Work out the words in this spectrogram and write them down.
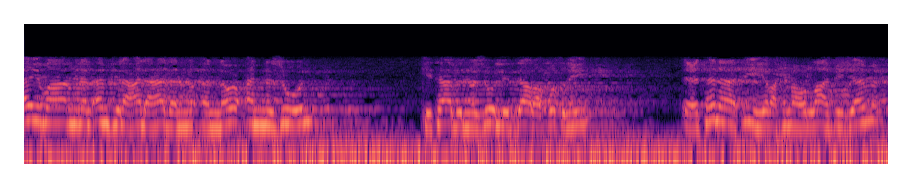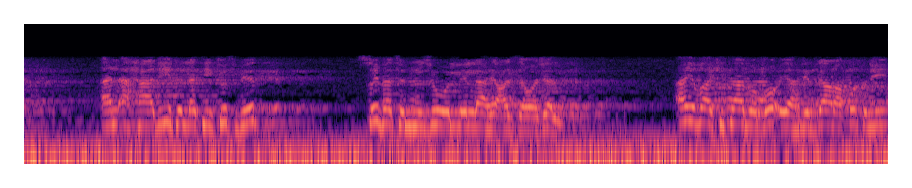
أيضا من الأمثلة على هذا النوع النزول كتاب النزول للدار قطني اعتنى فيه رحمه الله بجمع الأحاديث التي تثبت صفة النزول لله عز وجل. أيضا كتاب الرؤية للدار قطني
